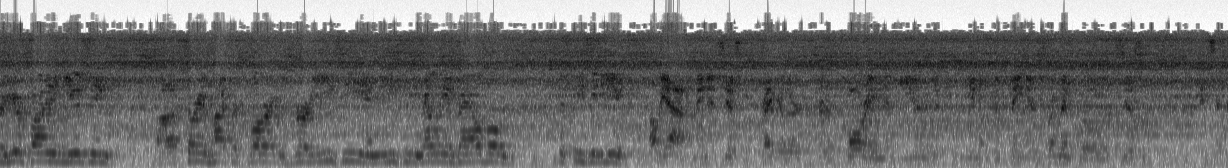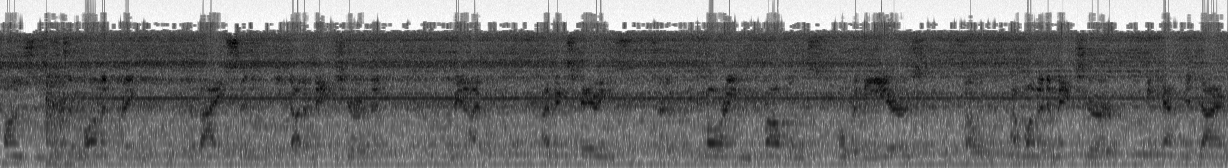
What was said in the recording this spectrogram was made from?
So you're finding using uh, sodium hypochlorite is very easy and easy, readily available, just easy to use. Oh yeah, I mean it's just regular sort of chlorine that you use, you know, to clean your swimming pool. It's just it's a constant monitoring device, and you've got to make sure that. I mean, I've I've experienced sort of chlorine problems over the years, so I wanted to make sure we kept it down.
